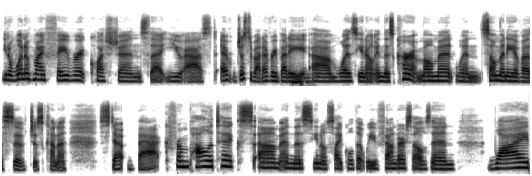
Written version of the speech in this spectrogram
you know, one of my favorite questions that you asked ev- just about everybody mm-hmm. um, was, you know, in this current moment when so many of us have just kind of stepped back from politics um, and this, you know, cycle that we've found ourselves in why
